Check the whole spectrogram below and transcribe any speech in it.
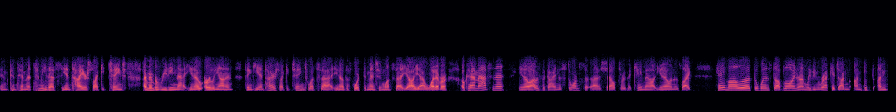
and contentment. To me, that's the entire psychic change. I remember reading that, you know, early on and thinking, entire psychic change, what's that? You know, the fourth dimension, what's that? Yeah, yeah, whatever. Okay, I'm abstinent. You know, I was the guy in the storm uh, shelter that came out, you know, and was like, "Hey, ma, look, the wind stopped blowing, and I'm leaving wreckage. I'm, I'm, I'm,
